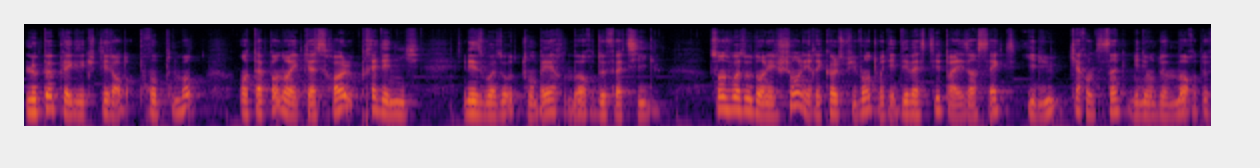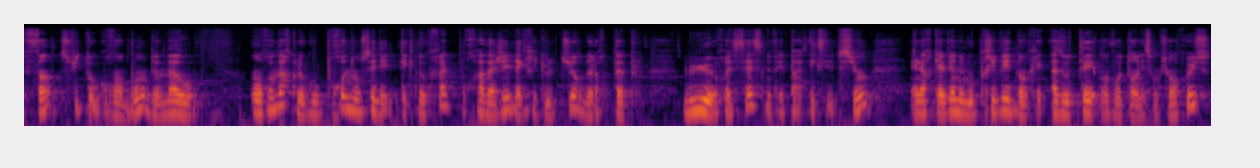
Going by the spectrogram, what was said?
Le peuple a exécuté l'ordre promptement en tapant dans les casseroles près des nids. Les oiseaux tombèrent morts de fatigue. Sans oiseaux dans les champs, les récoltes suivantes ont été dévastées par les insectes. Il y eut 45 millions de morts de faim suite au grand bond de Mao. On remarque le goût prononcé des technocrates pour ravager l'agriculture de leur peuple. L'URSS ne fait pas exception, alors qu'elle vient de nous priver d'engrais azotés en votant les sanctions russes,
